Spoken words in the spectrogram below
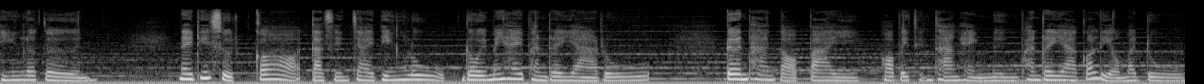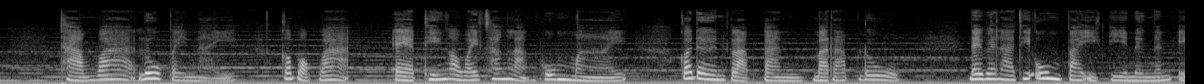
ทิ้งเหลือเกิน ในที่สุดก็ตัดสินใจทิ้งลูก โดยไม่ให้ภรรยารู้ เดินทางต่อไป พอไปถึงทางแห่งหนึ่งภรรยาก็เหลียวมาดู ถามว่าลูกไปไหน ก็บอกว่า แอบทิ้งเอาไว้ข้างหลังพุ่มไม้ ก็เดินกลับกันมารับลูก ในเวลาที่อุ้มไปอีกทีหนึ่งนั่นเอ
